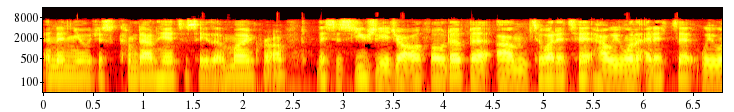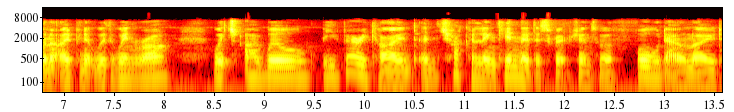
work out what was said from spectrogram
and then you'll just come down here to see the Minecraft. This is usually a jar folder, but um, to edit it, how we want to edit it, we want to open it with WinRAR, which I will be very kind and chuck a link in the description to a full download,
